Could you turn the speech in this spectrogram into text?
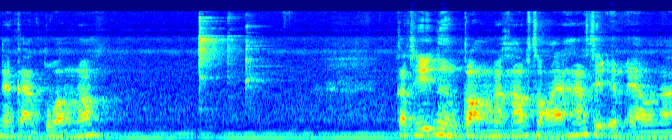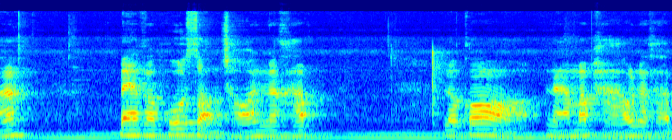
ในการตวงเนาะกะทิ1กล่องนะครับ250 ml นะ แป้งข้าวโพด2ช้อนนะครับ แล้วก็น้ำมะพร้าวนะครับ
